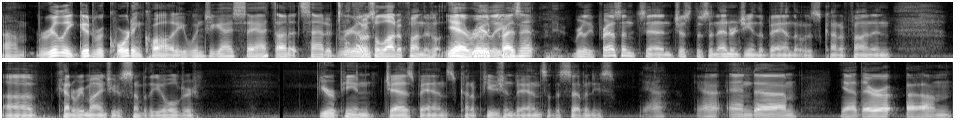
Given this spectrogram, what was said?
um, really good recording quality, wouldn't you guys say? I thought it sounded really, it was a lot of fun. There's a, yeah, really, present. really present, and just there's an energy in the band that was kind of fun and uh, kind of reminds you of some of the older European jazz bands, kind of fusion bands of the '70s. Yeah, yeah, and um, yeah, they're um,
